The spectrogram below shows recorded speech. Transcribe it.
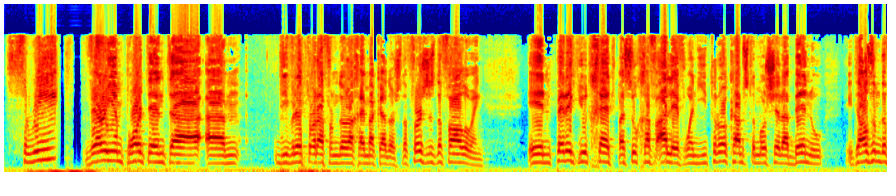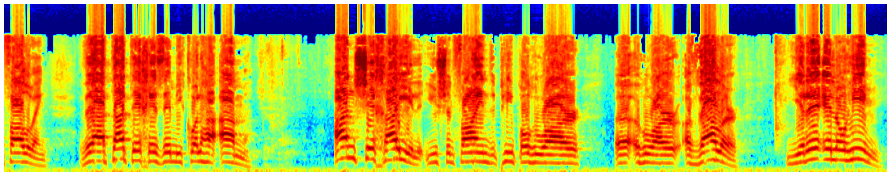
three very important uh, um, divrei Torah from the Or HaChaim HaKadosh. The first is the following. In Perek Yudchet, Pasuk Chaf Aleph, when Yitro comes to Moshe Rabbeinu, he tells him the following. Ve'ata techeze mikol ha'am. Anshe Chayil, you should find people who are uh, who are of valor. Yire Elohim,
